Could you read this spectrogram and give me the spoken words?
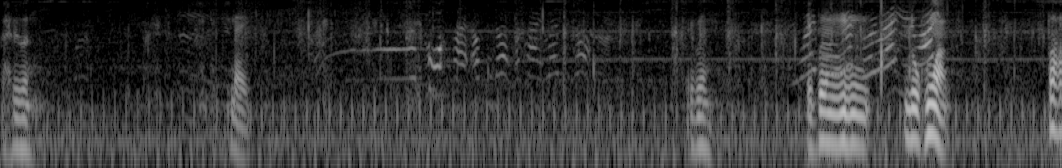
ไปไปเบิ่งได้ไปเบิ่งไปเบิ่งลูกห่วงปา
